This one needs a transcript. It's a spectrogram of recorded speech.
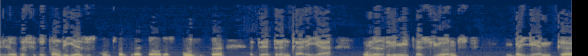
allò de ser tot el dia és concentrat a hores punta, etc. encara hi ha unes limitacions veiem que,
